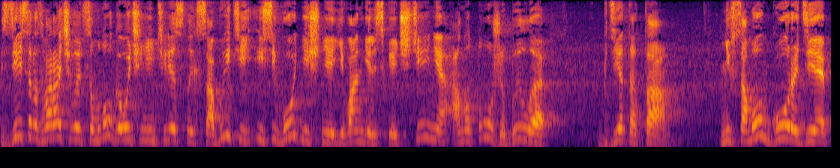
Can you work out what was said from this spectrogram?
Здесь разворачивается много очень интересных событий, и сегодняшнее евангельское чтение, оно тоже было где-то там. Не в самом городе,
